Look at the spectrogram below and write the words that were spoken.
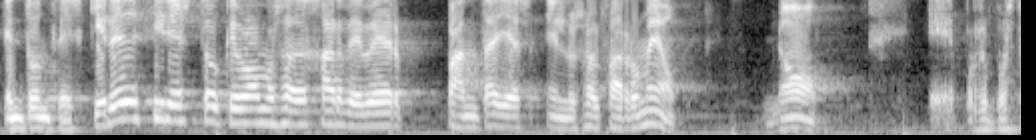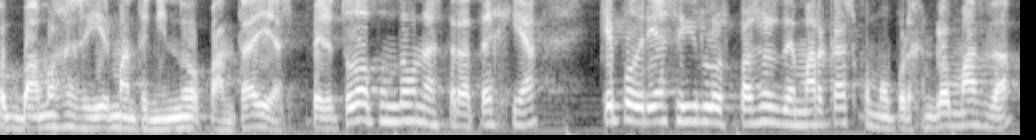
Entonces, ¿quiere decir esto que vamos a dejar de ver pantallas en los Alfa Romeo? No, eh, por supuesto, vamos a seguir manteniendo pantallas, pero todo apunta a una estrategia que podría seguir los pasos de marcas como por ejemplo Mazda,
